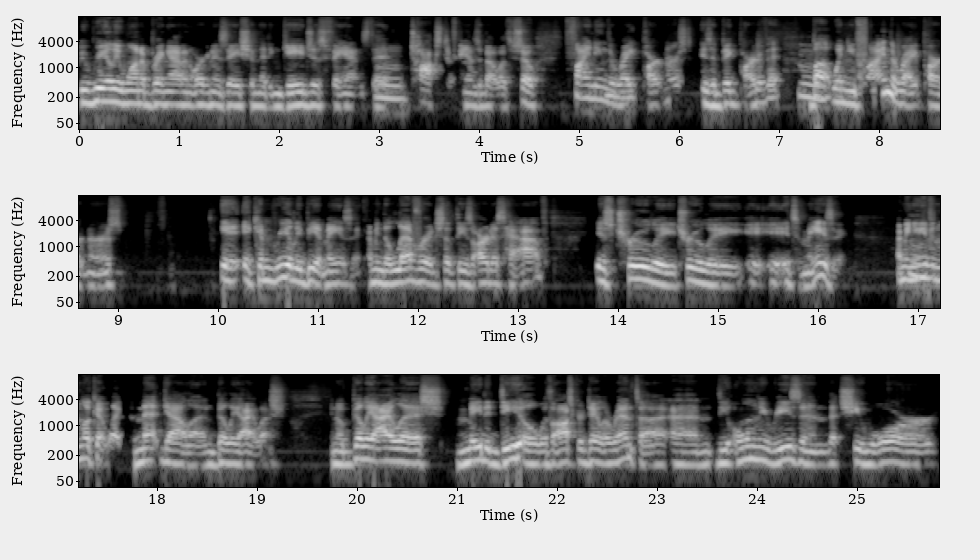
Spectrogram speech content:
we really want to bring out an organization that engages fans, that mm. talks to fans about what. So finding the mm. right partners is a big part of it. Mm. But when you find the right partners, it, it, can really be amazing. I mean, the leverage that these artists have is truly, truly, it, it's amazing. I mean, you mm. even look at like the Met Gala and Billie Eilish you know, Billie Eilish made a deal with Oscar de la Renta, and the only reason that she wore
